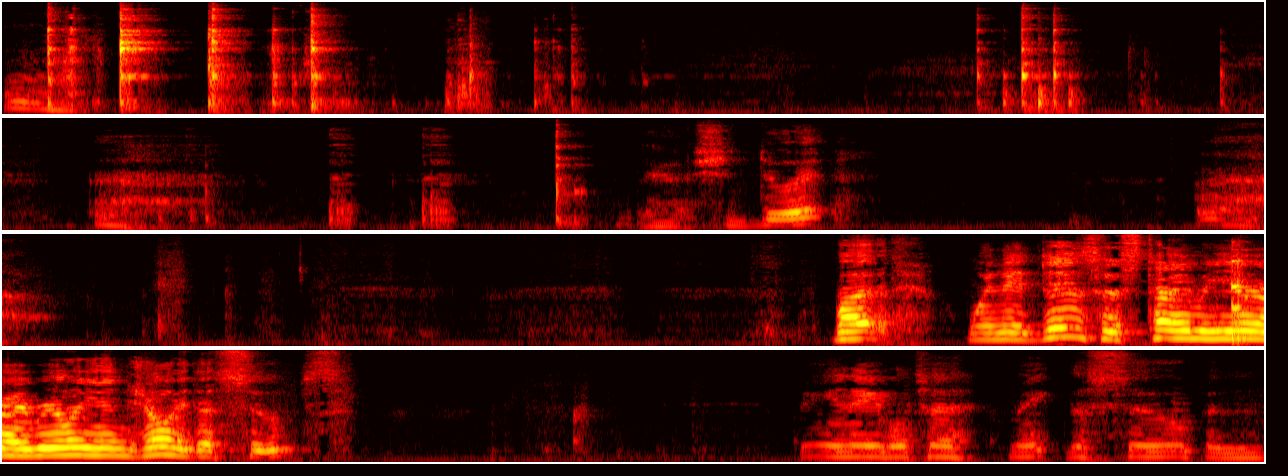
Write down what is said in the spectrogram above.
should do it. But when it is this time of year, I really enjoy the soups. Being able to make the soup and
